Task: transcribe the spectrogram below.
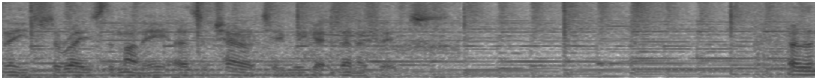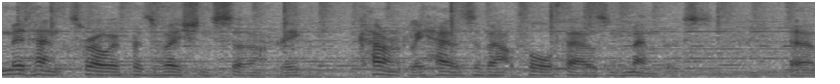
needs to raise the money. As a charity, we get benefits. Now, the Mid Hants Railway Preservation Society currently has about 4,000 members. Um,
